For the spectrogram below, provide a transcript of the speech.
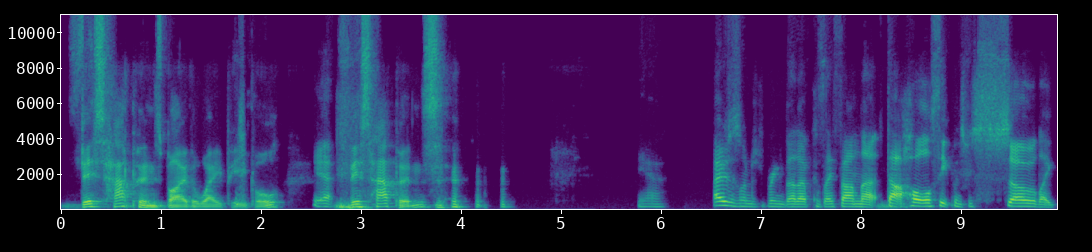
this happens. By the way, people, Yeah. this happens. Yeah. I just wanted to bring that up because I found that that mm. whole sequence was so like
